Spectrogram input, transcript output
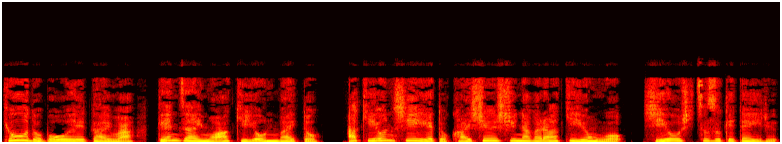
強度防衛隊は現在も秋4倍と秋 4C へと改修しながら秋4を使用し続けている。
